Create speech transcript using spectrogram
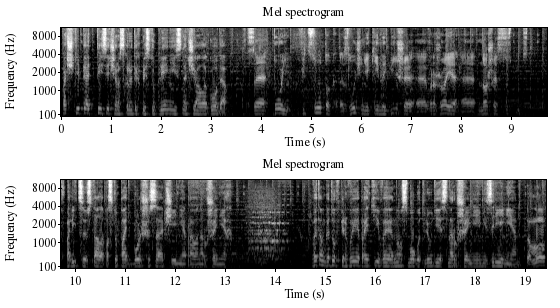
Почти 5 тисяч розкритих преступлений з начала года. Це той відсоток злочин, який найбільше е, вражає е, наше суспільство. В полицию стало поступать больше сообщений о правонарушениях. В этом году впервые пройти ВНО смогут люди с нарушениями зрения. Тому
